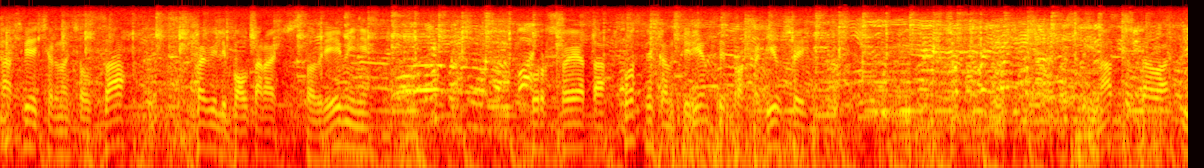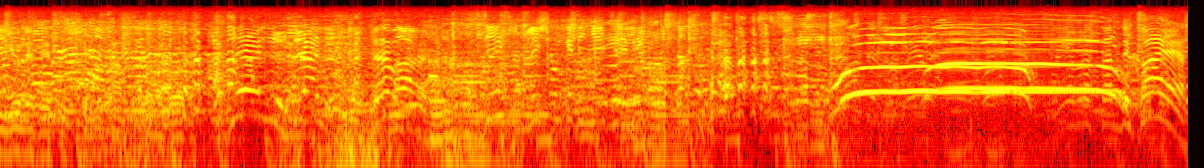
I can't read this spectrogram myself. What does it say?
Наш вечер начался. Провели полтора часа времени. Куршета. После конференции, проходившей 17 июля 2015 года. Отдыхает.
